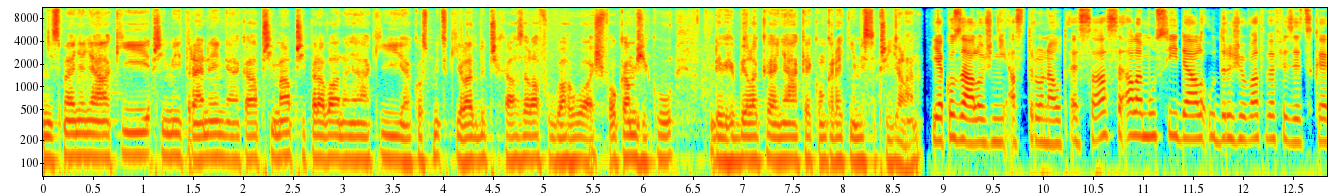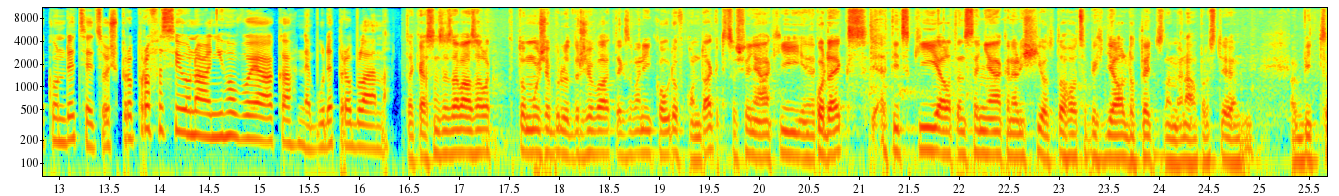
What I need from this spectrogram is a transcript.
Nicméně nějaký přímý trénink, nějaká přímá příprava na nějaký kosmický let by přicházela v úvahu až v okamžiku, kdy bych byl k nějaké konkrétní misi přidělen. Jako záložní astronaut ESA se ale musí dál udržovat ve fyzické kondici, což pro profesionálního vojáka nebude problém. Tak já jsem se zavázal k tomu, že budu dodržovat takzvaný Code of Conduct, což je nějaký kodex etický, ale ten se nějak neliší od toho, co bych dělal doteď. Znamená prostě být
